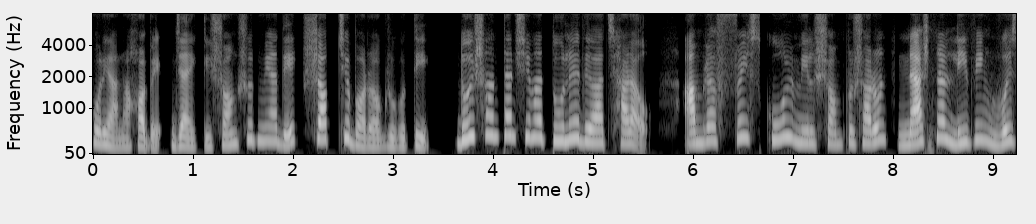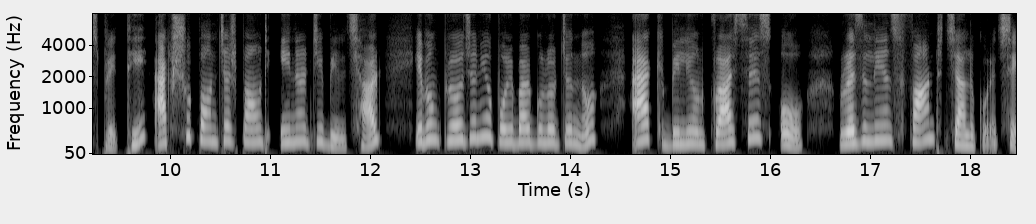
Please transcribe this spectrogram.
করে আনা হবে, যা একটি সংসদ মেয়াদে সবচেয়ে বড় অগ্রগতি। দুই সন্তান সীমা তুলে দেওয়া ছাড়াও আমরা ফ্রি স্কুল মিল সম্প্রসারণ, ন্যাশনাল লিভিং ওয়েজ বৃদ্ধি, একশো পঞ্চাশ পাউন্ড এনার্জি বিল ছাড় এবং প্রয়োজনীয় পরিবারগুলোর জন্য এক বিলিয়ন ক্রাইসিস ও রেজিলিয়েন্স ফান্ড চালু করেছে।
